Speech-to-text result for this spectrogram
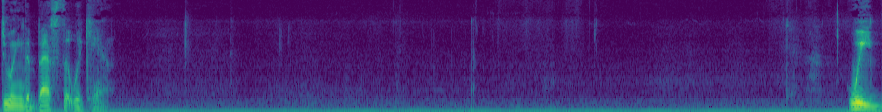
Doing the best that we can. We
